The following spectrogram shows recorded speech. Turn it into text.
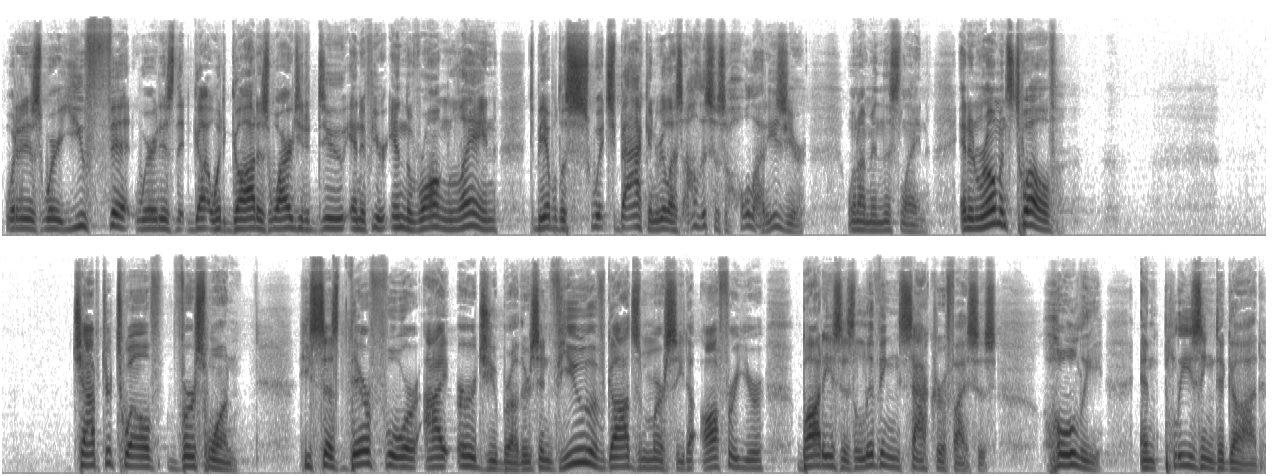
what it is where you fit, where it is that God, what God has wired you to do, and if you're in the wrong lane, to be able to switch back and realize, oh, this is a whole lot easier when I'm in this lane. And in Romans 12, chapter 12, verse 1, he says, Therefore, I urge you, brothers, in view of God's mercy, to offer your bodies as living sacrifices, holy and pleasing to God.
